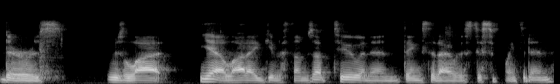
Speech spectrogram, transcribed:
there was there was a lot. Yeah, a lot I'd give a thumbs up to, and then things that I was disappointed in.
